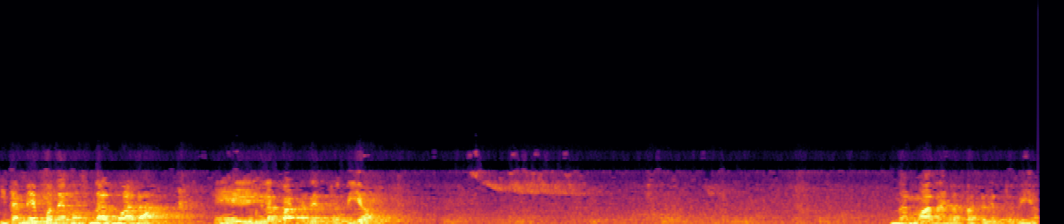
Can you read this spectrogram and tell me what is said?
Y también ponemos una almohada en la parte del tobillo. Una almohada en la parte del tobillo.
